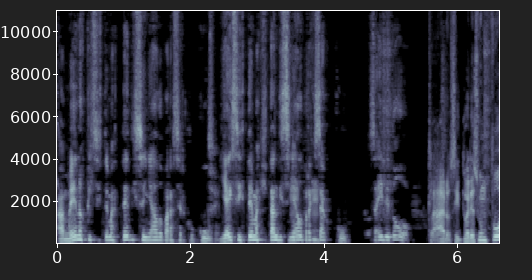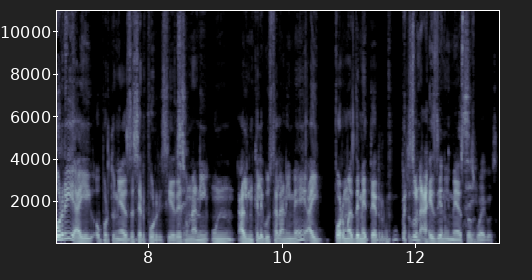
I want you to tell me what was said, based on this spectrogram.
a menos que el sistema esté diseñado para ser Goku. Sí. Y hay sistemas que están diseñados para que Mm, sea Goku. O sea, hay de todo. Claro, si tú eres un furry, hay oportunidades de ser furry. Si eres Sí. un, un- alguien que le gusta el anime, hay formas de meter personajes de anime a estos Sí. juegos.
